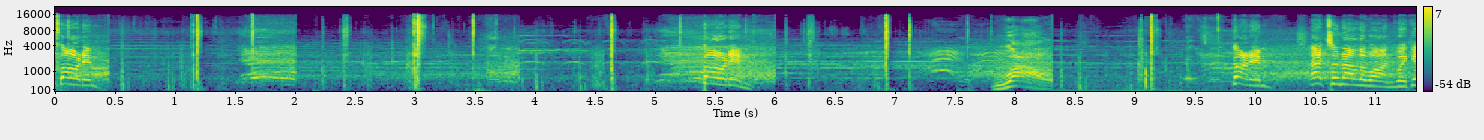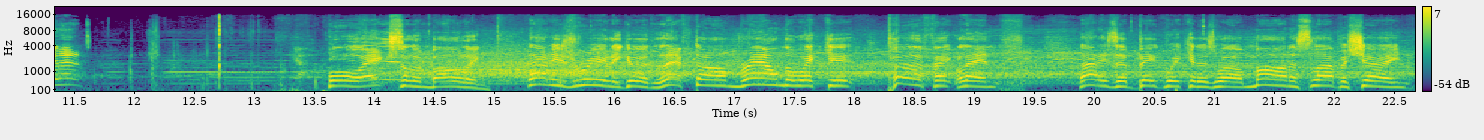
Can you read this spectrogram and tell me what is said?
Bowled him. Bowled him. Wow. Got him. That's another one. We can add. Oh, excellent bowling. That is really good. Left arm round the wicket, perfect length. That is a big wicket as well. Marnus Labuschagne.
